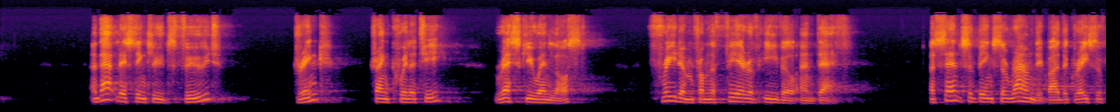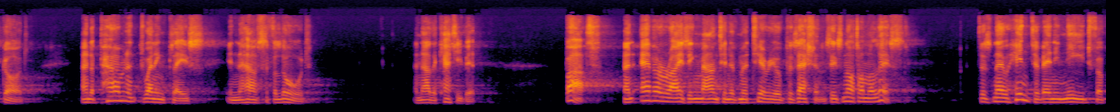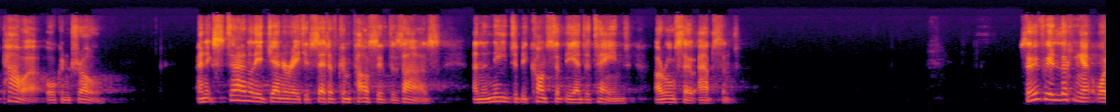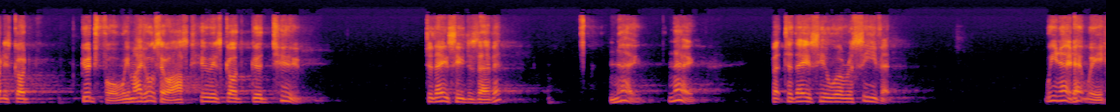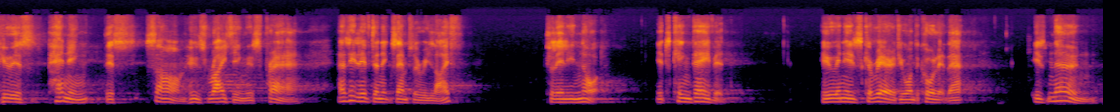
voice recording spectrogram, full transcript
And that list includes food, drink, tranquility, rescue when lost, freedom from the fear of evil and death, a sense of being surrounded by the grace of God, and a permanent dwelling place in the house of the Lord. And now the catty bit. But an ever rising mountain of material possessions is not on the list. There's no hint of any need for power or control. An externally generated set of compulsive desires and the need to be constantly entertained are also absent. So, if we're looking at what is God good for, we might also ask who is God good to? To those who deserve it? No, no. But to those who will receive it. We know, don't we, who is penning this psalm, who's writing this prayer. Has he lived an exemplary life? Clearly not. It's King David, who in his career, if you want to call it that, is known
